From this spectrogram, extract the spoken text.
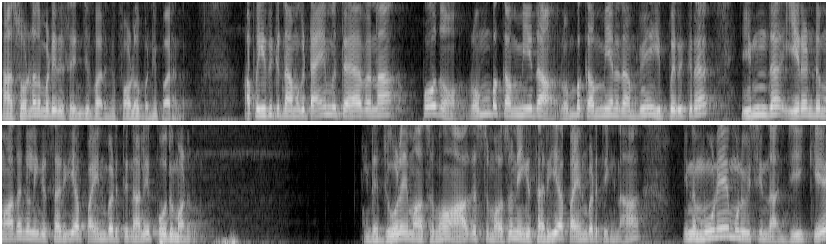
நான் சொன்னதை மட்டும் இதை செஞ்சு பாருங்கள் ஃபாலோ பண்ணி பாருங்கள் அப்போ இதுக்கு நமக்கு டைம் தேவைன்னா போதும். ரொம்ப கம்மி தான் ரொம்ப கம்மியான நம்பியே இப்போ இருக்கிற இந்த இரண்டு மாதங்கள் நீங்கள் சரியாக பயன்படுத்தினாலே போதுமானது. இந்த ஜூலை மாதமும் ஆகஸ்ட் மாதம் நீங்கள் சரியாக பயன்படுத்திங்கன்னா இந்த மூணே மூணு விஷயம் தான் GK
